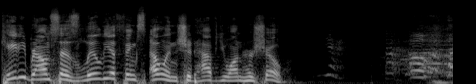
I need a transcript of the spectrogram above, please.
Katie Brown says Lilia thinks Ellen should have you on her show.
